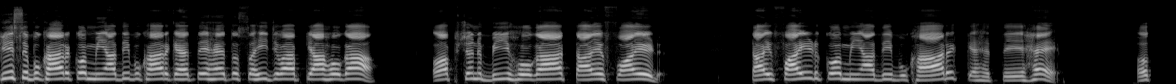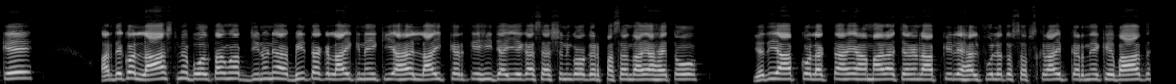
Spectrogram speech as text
किस बुखार को मियादी बुखार कहते हैं? तो सही जवाब क्या होगा? ऑप्शन बी होगा टाइफाइड। टाइफाइड को मियादी बुखार कहते हैं। ओके? और देखो लास्ट में बोलता हूँ आप जिन्होंने अभी तक लाइक नहीं किया है लाइक करके ही जाइएगा सेशन को, अगर पसंद आया है तो। यदि आपको लगता है हमारा चैनल आपके लिए हेल्पफुल है तो सब्सक्राइब करने के बाद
